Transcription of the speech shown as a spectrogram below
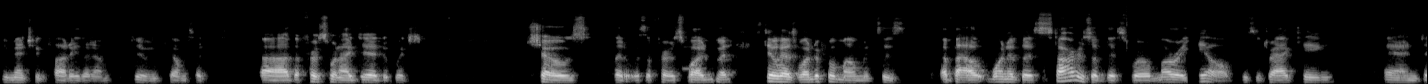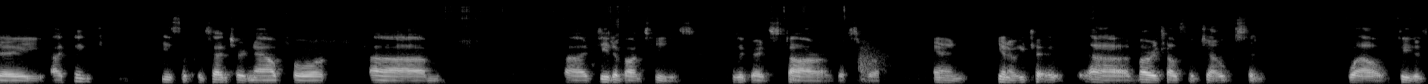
You mentioned Claudia that I'm doing films that uh, the first one I did, which shows that it was the first one, but still has wonderful moments, is about one of the stars of this world, Murray Hill, who's a drag king, and a I think he's the presenter now for um, uh, Dita Von Teese, who's a great star of this world, and you know he t- uh, Murray tells the jokes and while Dita's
